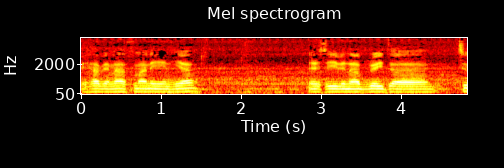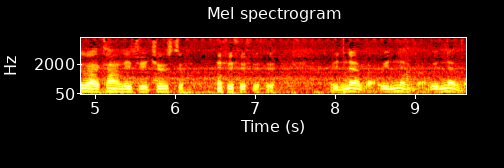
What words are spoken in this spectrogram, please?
we have enough money in here. Let's even upgrade uh, two account if you choose to. we never, we never, we never,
